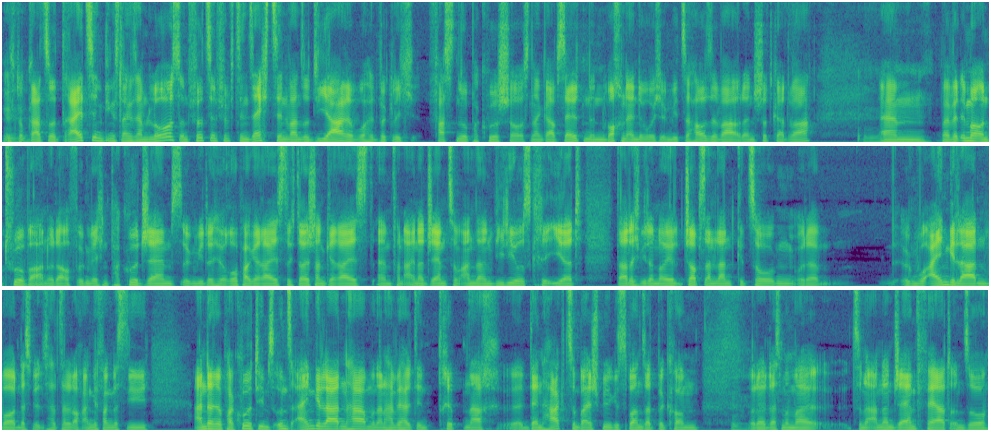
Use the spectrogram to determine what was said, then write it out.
Mhm. Ich glaube, gerade so 13 ging es langsam los und 14, 15, 16 waren so die Jahre, wo halt wirklich fast nur Parcours-Shows. Und dann gab es selten ein Wochenende, wo ich irgendwie zu Hause war oder in Stuttgart war. Mhm. Ähm, weil wir immer on Tour waren oder auf irgendwelchen Parcours-Jams irgendwie durch Europa gereist, durch Deutschland gereist, ähm, von einer Jam zum anderen Videos kreiert, dadurch wieder neue Jobs an Land gezogen oder irgendwo eingeladen worden. Das, das hat halt auch angefangen, dass die andere Parcours-Teams uns eingeladen haben und dann haben wir halt den Trip nach äh, Den Haag zum Beispiel gesponsert bekommen mhm. oder dass man mal zu einer anderen Jam fährt und so.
